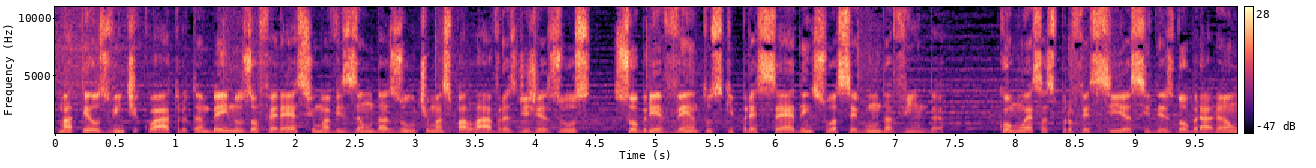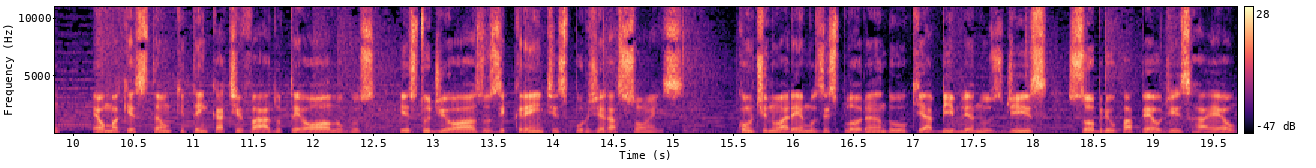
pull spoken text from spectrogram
Mateus 24 também nos oferece uma visão das últimas palavras de Jesus sobre eventos que precedem sua segunda vinda. Como essas profecias se desdobrarão é uma questão que tem cativado teólogos, estudiosos e crentes por gerações. Continuaremos explorando o que a Bíblia nos diz sobre o papel de Israel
